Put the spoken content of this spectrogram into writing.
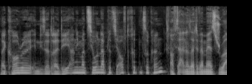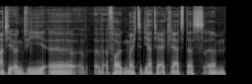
bei Core in dieser 3D-Animation da plötzlich auftreten zu können. Auf der anderen Seite, wenn man jetzt Jurati irgendwie äh, folgen möchte, die hat ja erklärt, dass, ähm,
